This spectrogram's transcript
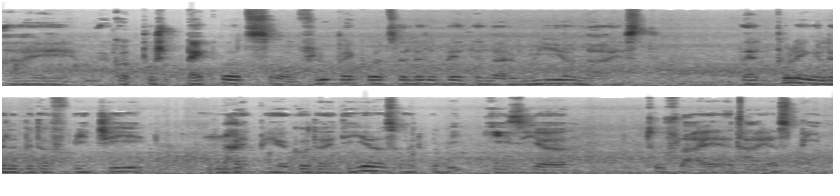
I got pushed backwards or flew backwards a little bit and I realized that pulling a little bit of VG might be a good idea so it will be easier to fly at higher speed.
